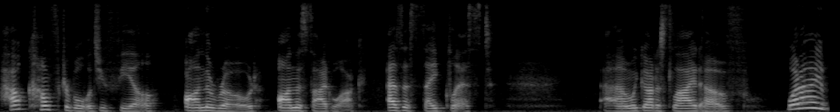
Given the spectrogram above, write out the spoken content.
How comfortable would you feel on the road, on the sidewalk, as a cyclist? Uh, we got a slide of what I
